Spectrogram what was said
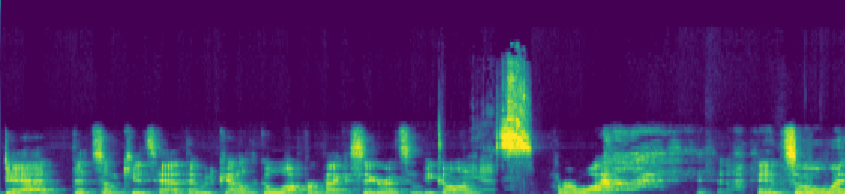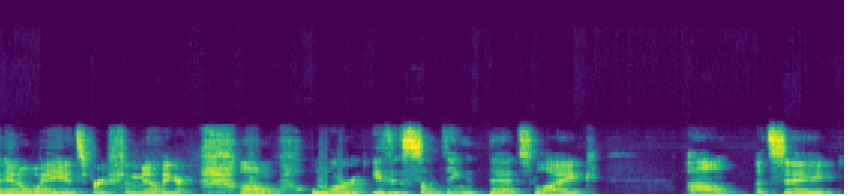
dad that some kids had that would kind of go off for a pack of cigarettes and be gone Yes. for a while. and so, in a way- in a way, it's very familiar. Um, or is it something that's like, um, let's say,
